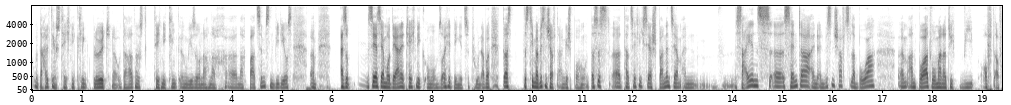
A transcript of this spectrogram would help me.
Unterhaltungstechnik klingt blöd. Ne? Unterhaltungstechnik klingt irgendwie so nach, nach, äh, nach Bart Simpson Videos. Ähm, also sehr, sehr moderne Technik, um, um solche Dinge zu tun. Aber du hast das Thema Wissenschaft angesprochen und das ist äh, tatsächlich sehr spannend. Sie haben ein Science äh, Center, ein, ein Wissenschaftslabor ähm, an Bord, wo man natürlich wie oft auf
